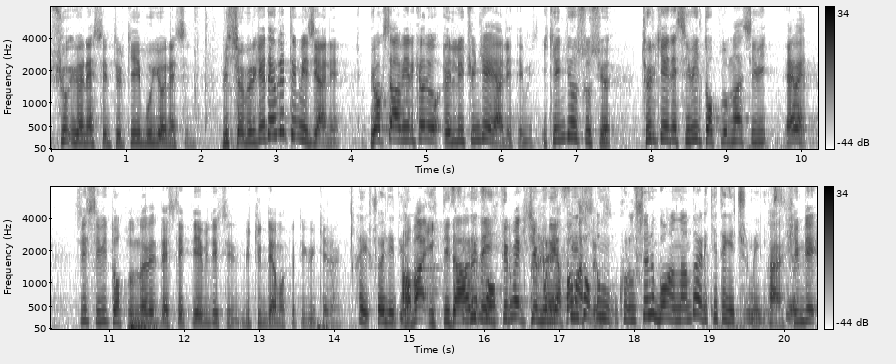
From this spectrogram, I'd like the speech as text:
Şu yönetsin, Türkiye'yi bu yönetsin. Biz sömürge devleti miyiz yani? Yoksa Amerika'nın 53. eyaleti miyiz? İkinci husus şu, Türkiye'de sivil toplumlar, sivil, evet siz sivil toplumları destekleyebilirsiniz bütün demokratik ülkeler. Hayır şöyle diyor. Ama iktidarı Sivil değiştirmek için bunu Evet, yapamazsınız. Sivil toplum kuruluşlarını bu anlamda harekete geçirmeliyiz Ha, diyor. şimdi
